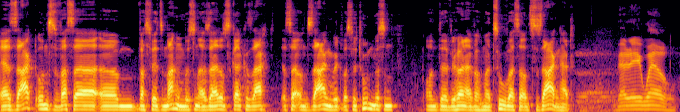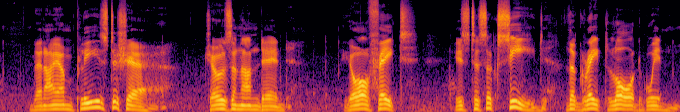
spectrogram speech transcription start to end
Er sagt uns, was er, ähm, was wir jetzt machen müssen. Also er hat uns gerade gesagt, dass er uns sagen wird, was wir tun müssen. Und äh, wir hören einfach mal zu, was er uns zu sagen hat. Very well. Then I am pleased to share. Chosen undead, your fate is to succeed the great Lord Gwyn,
